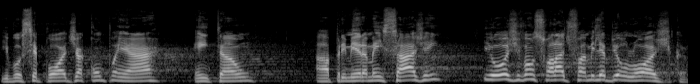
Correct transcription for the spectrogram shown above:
e você pode acompanhar então a primeira mensagem. E hoje vamos falar de família biológica,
